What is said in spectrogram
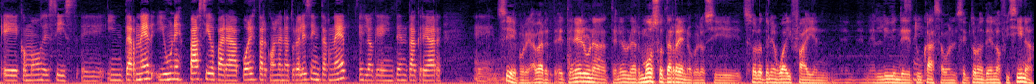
eh, como vos decís, eh, Internet y un espacio para poder estar con la naturaleza Internet es lo que intenta crear. eh, Sí, porque, a ver, eh, tener una tener un hermoso terreno, pero si solo tenés wifi en, en- en el living de Sí. tu casa o en el sector donde tenés la oficina,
